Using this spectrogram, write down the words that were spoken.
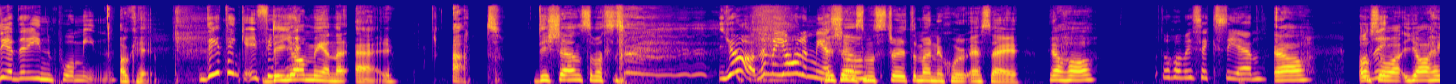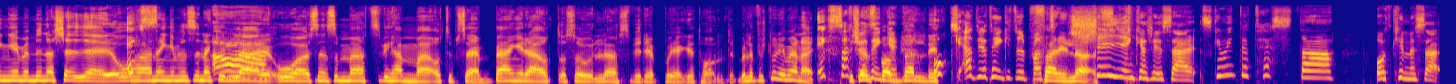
leder in på min. Okej, Det, tänker, för det jag menar är att det känns som att Ja, nej, men jag håller med. det känns så, som att straighta människor är såhär, jaha, Då har vi sex igen. Ja, och, Och det- så jag hänger med mina tjejer och han hänger med sina killar Ah. och sen så möts vi hemma och typ såhär bang it out och så löser vi det på eget håll. Typ. Eller förstår du vad jag menar? Exakt det vad känns jag bara tänker. väldigt... Och att jag tänker typ att färglöst. tjejen kanske är så här: ska vi inte testa? Och att killen är såhär,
